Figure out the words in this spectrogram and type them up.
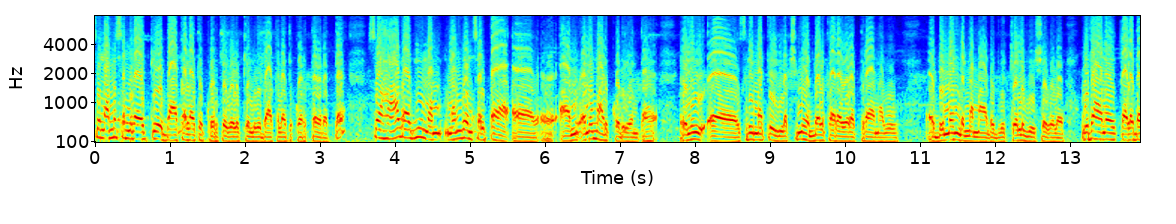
ಸೊ ನಮ್ಮ ಸಮುದಾಯಕ್ಕೆ ದಾಖಲಾತಿ ಕೊರತೆಗಳು ಕೆಲವು ದಾಖಲಾತಿ ಕೊರತೆ ಇರುತ್ತೆ. ಸೊ ಹಾಗಾಗಿ ನಮ್ಮ ನಮಗೊಂದು ಸ್ವಲ್ಪ ಅನು ಮಾಡಿಕೊಡಿ ಅಂತ ಹೇಳಿ ಶ್ರೀಮತಿ ಲಕ್ಷ್ಮೀ ಹೆಬ್ಬಾಳ್ಕರ್ ಅವರ ಹತ್ರ ನಾವು ಡಿಮ್ಯಾಂಡನ್ನು ಮಾಡಿದ್ವಿ ಕೆಲವು ವಿಷಯಗಳು. ಉದಾಹರಣೆ, ಕಳೆದ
